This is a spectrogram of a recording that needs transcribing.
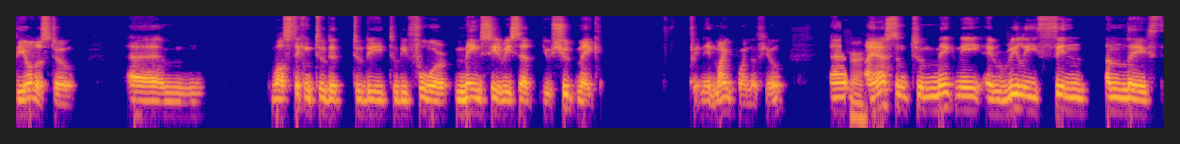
the others do, um, while sticking to the to the to the four main series that you should make, in my point of view. And sure. I asked them to make me a really thin, unlathed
